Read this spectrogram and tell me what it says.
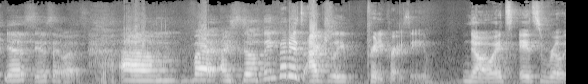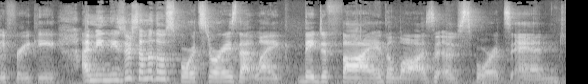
yes, yes, I was. Um, but I still think that it's actually pretty crazy. No, it's it's really freaky. I mean, these are some of those sports stories that like they defy the laws of sports and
